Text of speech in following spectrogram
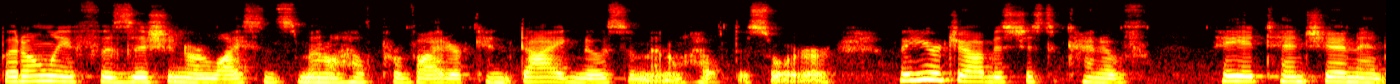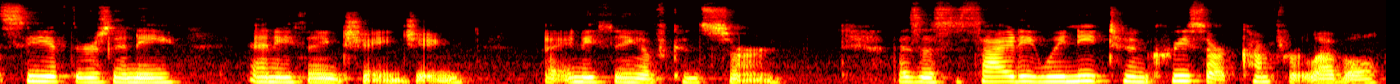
but only a physician or licensed mental health provider can diagnose a mental health disorder. But your job is just to kind of pay attention and see if there's any anything changing, uh, anything of concern. As a society, we need to increase our comfort level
